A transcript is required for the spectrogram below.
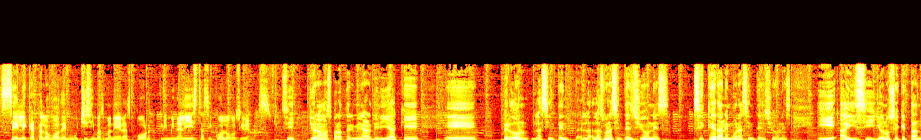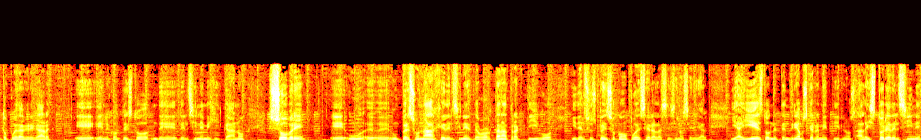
se le catalogó de muchísimas maneras por criminalistas, psicólogos y demás. Sí, yo nada más para terminar diría que, eh, perdón, las, las buenas intenciones se quedan en buenas intenciones y ahí sí yo no sé qué tanto puede agregar eh, en el contexto del cine mexicano sobre eh, eh, un, personaje del cine de terror tan atractivo y del suspenso como puede ser el asesino serial. Y ahí es donde tendríamos que remitirnos a la historia del cine,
